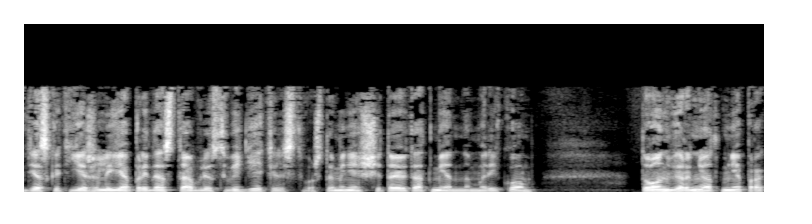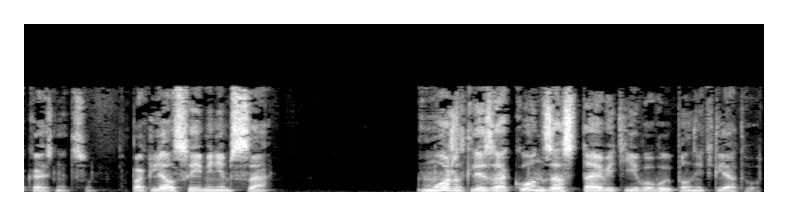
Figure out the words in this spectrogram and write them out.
Дескать, ежели я предоставлю свидетельство, что меня считают отменным моряком, то он вернет мне проказницу. Поклялся именем Са. Может ли закон заставить его выполнить клятву?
